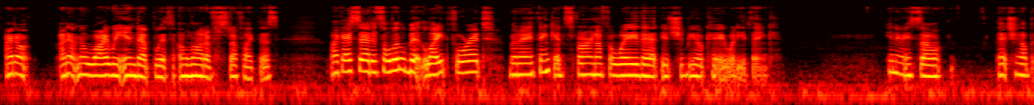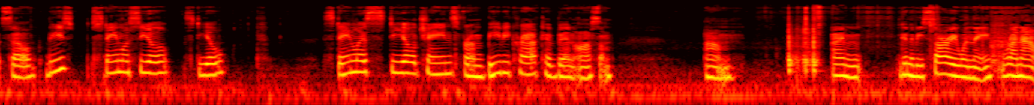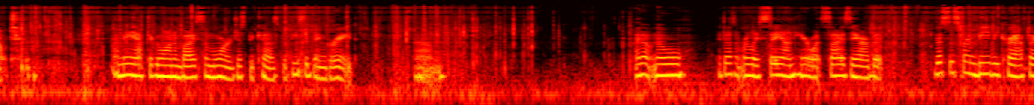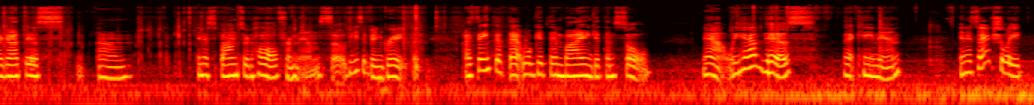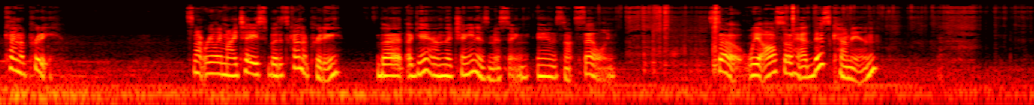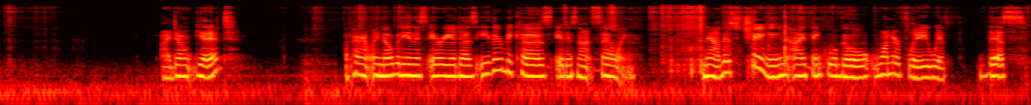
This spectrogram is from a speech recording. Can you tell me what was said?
I don't, I don't know why we end up with a lot of stuff like this. Like I said, it's a little bit light for it, but I think it's far enough away that it should be okay. What do you think? Anyway, so that should help it sell. These stainless steel, steel, stainless steel chains from BB Craft have been awesome. Um, I'm going to be sorry when they run out. I may have to go on and buy some more just because, but these have been great. Um, I don't know, it doesn't really say on here what size they are, but this is from BB Craft. I got this um, in a sponsored haul from them. So these have been great, but I think that that will get them by and get them sold. Now, we have this that came in, and it's actually kind of pretty. It's not really my taste, but it's kind of pretty. But again, the chain is missing, and it's not selling. So we also had this come in. I don't get it. Apparently nobody in this area does either because it is not selling. Now this chain I think will go wonderfully with this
